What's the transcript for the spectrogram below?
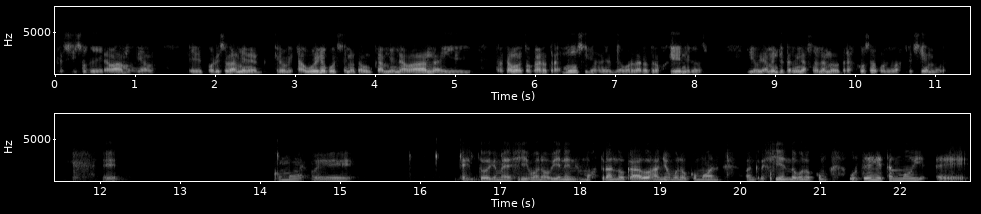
preciso que grabamos, digamos. Eh, por eso también eh, creo que está bueno, pues se nota un cambio en la banda y tratamos de tocar otras músicas, de, abordar otros géneros, y obviamente terminas hablando de otras cosas porque vas creciendo. Eh, ¿Cómo eh, esto de que me decís, bueno, vienen mostrando cada dos años, bueno, cómo van, van creciendo, bueno, cómo, ustedes están muy, eh,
